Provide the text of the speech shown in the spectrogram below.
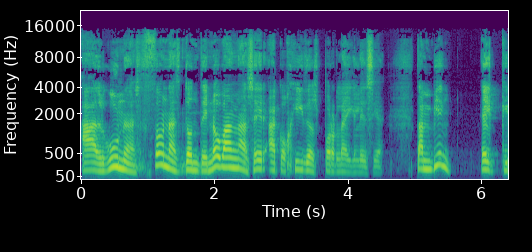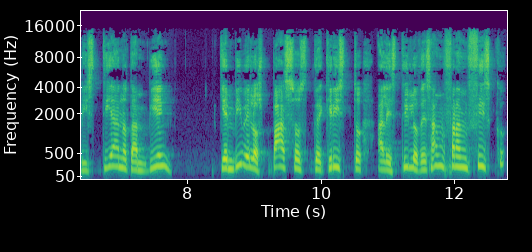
a algunas zonas donde no van a ser acogidos por la Iglesia. También el cristiano también quien vive los pasos de Cristo al estilo de San Francisco,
